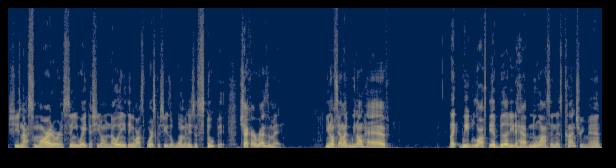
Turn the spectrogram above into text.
she's not smart or insinuate that she don't know anything about sports because she's a woman is just stupid. Check her resume. You know what I'm saying? Like we don't have like we've lost the ability to have nuance in this country, man.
